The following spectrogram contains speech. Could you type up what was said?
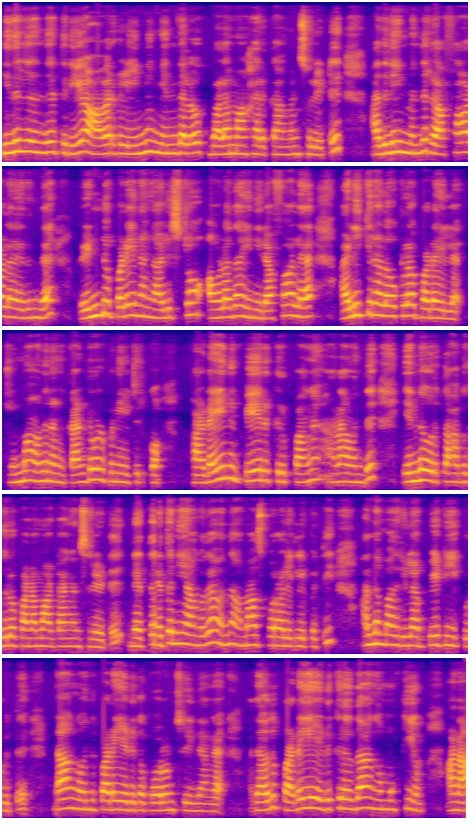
இதுல இருந்தே தெரியும் அவர்கள் இன்னும் எந்த அளவுக்கு பலமாக இருக்காங்கன்னு சொல்லிட்டு. அதுலயும் வந்து ரஃபால இருந்த ரெண்டு படையை நாங்க அழிச்சிட்டோம். அவ்வளவுதான். இனி ரஃபால அழிக்கிற அளவுக்குலாம் படை இல்லை. சும்மா வந்து நாங்க கண்ட்ரோல் பண்ணி வச்சிருக்கோம். படைன்னு பேருக்கு இருப்பாங்க ஆனா வந்து எந்த ஒரு தாக்குதலும் பண்ண மாட்டாங்கன்னு சொல்லிட்டு நெத்த நெத்தனியாக தான் வந்து அமாஸ் போராளிகளை பத்தி அந்த மாதிரிலாம் பேட்டி கொடுத்து நாங்க வந்து படை எடுக்க போறோம்னு சொல்லியிருந்தாங்க. அதாவது படையை எடுக்கிறது தான் அங்க முக்கியம். ஆனா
